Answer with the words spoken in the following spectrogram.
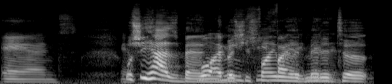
and Well, she has been, Well, I but mean, she, she finally, finally admitted, admitted. to.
